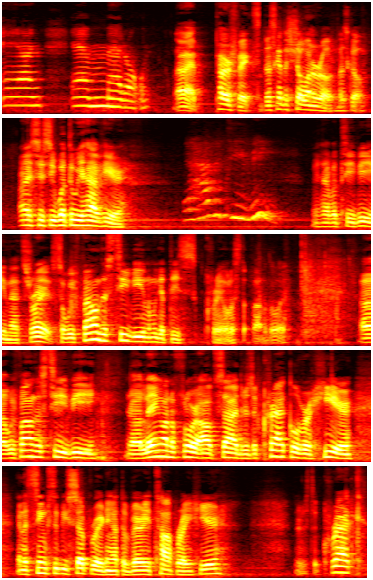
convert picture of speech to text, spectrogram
and, and metal. All right, perfect. Let's get the show on the road. Let's go. All right, Cece, what do we have here? We have a TV. We have a TV, and that's right. So we found this TV. Let me get these Crayola stuff out of the way. Uh, we found this TV uh, laying on the floor outside. There's a crack over here, and it seems to be separating at the very top right here. There's the crack.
